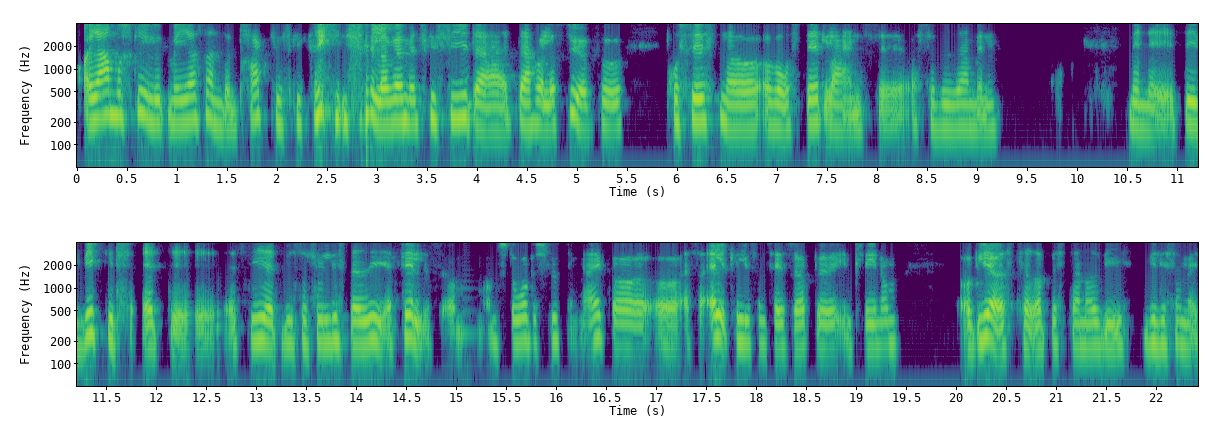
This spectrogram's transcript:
og jeg er måske lidt mere sådan den praktiske gris, eller hvad man skal sige, der, der holder styr på processen og, og vores deadlines øh, og så videre. Men, men øh, det er vigtigt at, øh, at sige, at vi selvfølgelig stadig er fælles om, om store beslutninger, ikke? Og, og altså alt kan ligesom tages op øh, i en plenum, og bliver også taget op, hvis der er noget, vi, vi ligesom er i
